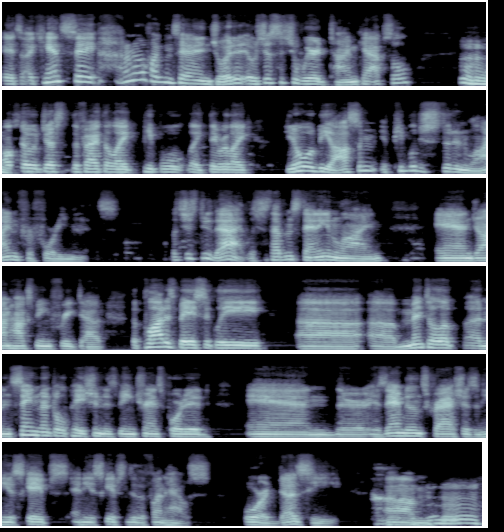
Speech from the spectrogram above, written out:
it's i can't say i don't know if i can say i enjoyed it. It was just such a weird time capsule. Mhm. also just the fact that like people like they were like you know what would be awesome? If people just stood in line for 40 minutes. Let's just do that. Let's just have them standing in line and john hawkes being freaked out. The plot is basically uh, a mental an insane mental patient is being transported and there his ambulance crashes and he escapes and he escapes into the fun house or does he? Um,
